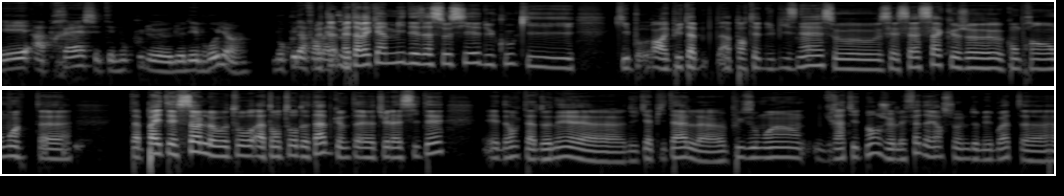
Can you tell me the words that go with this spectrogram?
Et après, c'était beaucoup de, de débrouille beaucoup d'informations. Mais tu avais quand même mis des associés du coup qui, qui auraient pu t'apporter du business ou c'est ça que je comprends en moins. T'as pas été seul autour, à ton tour de table comme tu l'as cité et donc tu as donné euh, du capital euh, plus ou moins gratuitement. Je l'ai fait d'ailleurs sur une de mes boîtes. Euh,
